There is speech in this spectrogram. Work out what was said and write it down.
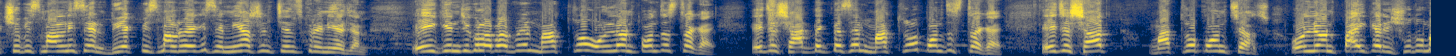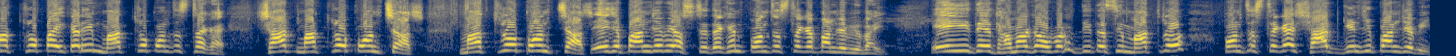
একশো পিস মাল নিয়েছেন দুই এক পিস মাল রয়ে গেছে, নিয়ে আসেন চেঞ্জ করে নিয়ে যান। এই গেঞ্জিগুলো পাবেন মাত্র অনলি অন পঞ্চাশ টাকায়। এই যে শার্ট দেখতেছেন, মাত্র পঞ্চাশ টাকায়। এই যে শার্ট মাত্র পঞ্চাশ। অনলি অন পাইকারি, শুধুমাত্র পাইকারি, মাত্র পঞ্চাশ টাকায়। শার্ট মাত্র পঞ্চাশ মাত্র পঞ্চাশ। এই যে পাঞ্জাবি আসছে, দেখেন পঞ্চাশ টাকা পাঞ্জাবি ভাই। এই ঈদে ধামাকা অফার দিতেছি মাত্র পঞ্চাশ টাকায় শার্ট গেঞ্জি পাঞ্জাবি।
